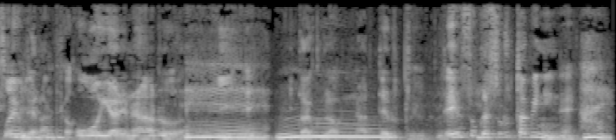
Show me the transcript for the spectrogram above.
そういう意味でなんか、思いやりのある、いいね、ギタークラブになってるという。演奏会するたびにね、はい、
